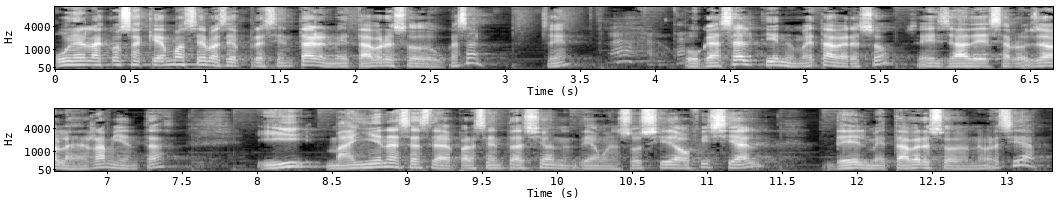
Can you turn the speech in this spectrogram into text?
una de las cosas que vamos a hacer va a ser presentar el metaverso de Ucasal. ¿sí? Ah, Ucasal tiene un metaverso, ya ha desarrollado las herramientas, y mañana se hace la presentación, digamos, en sociedad oficial del metaverso de la universidad,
